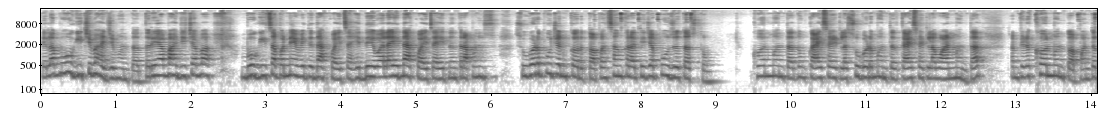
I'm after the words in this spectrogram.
त्याला भोगीची भाजी म्हणतात. तर या भाजीच्या बा भोगीचा पण नैवेद्य दाखवायचा आहे देवालाही दाखवायचा आहे. नंतर आपण सुगड पूजन करतो आपण संक्रांतीच्या पूजत असतो. खण म्हणतात काय साईडला सुगड म्हणतात काय साईडला वाण म्हणतात. तर आमच्याकडे खण म्हणतो आपण. तर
